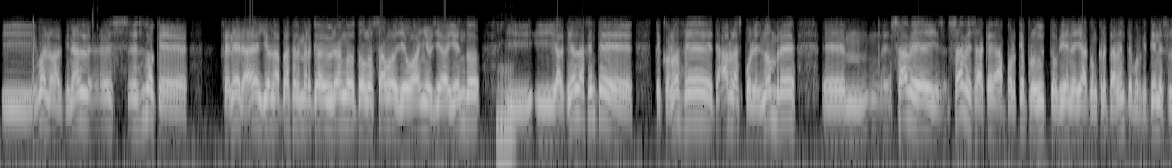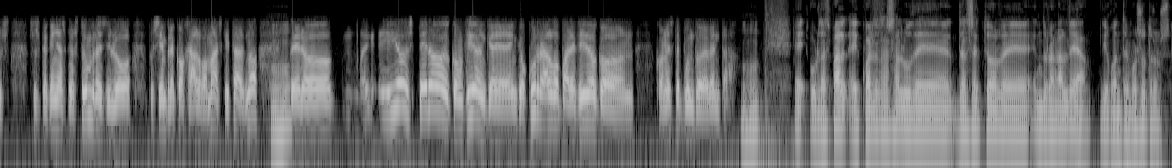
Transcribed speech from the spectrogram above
Y bueno, al final es, es lo que genera, ¿eh? Yo en la Plaza del Mercado de Durango todos los sábados llevo años ya yendo y, y, al final la gente te conoce, te hablas por el nombre, eh, sabes, sabes a, qué, a por qué producto viene ya concretamente porque tiene sus, sus pequeñas costumbres y luego pues siempre coge algo más quizás, ¿no? Pero eh, yo espero, confío en que, en que ocurra algo parecido con, con este punto de venta. eh, Urdaspal, eh, ¿cuál es la salud del sector en Durangaldea? Digo, entre vosotros.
